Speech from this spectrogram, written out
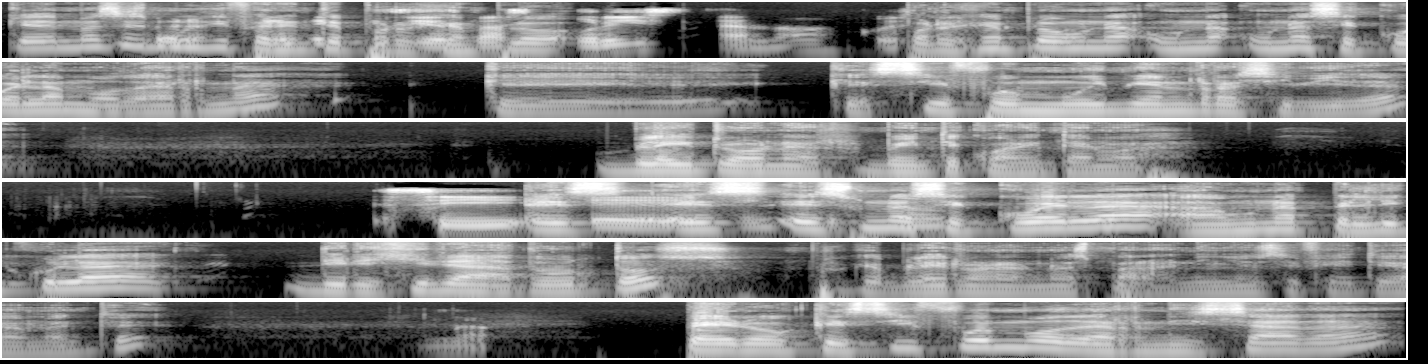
Que además es muy diferente, por ejemplo, por ejemplo, una, una, una, secuela moderna que, que sí fue muy bien recibida, Blade Runner 2049. Sí. Es, eh, es, es una secuela a una película dirigida a adultos, porque Blade Runner no es para niños definitivamente, pero que sí fue modernizada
